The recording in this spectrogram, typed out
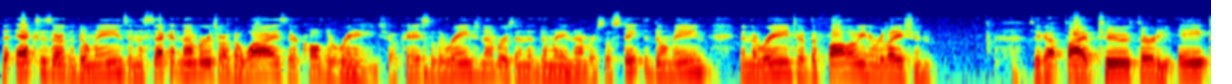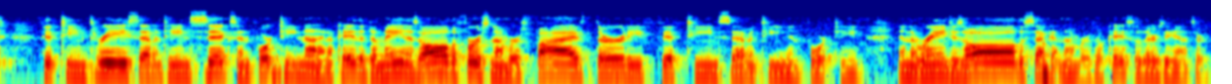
The x's are the domains, and the second numbers are the y's. They're called the range. Okay, so the range numbers and the domain numbers. So state the domain and the range of the following relation. So you got 5, 2, 38, 15, 3, 17, 6, and 14, 9. Okay, the domain is all the first numbers, 5, 30, 15, 17, and 14. And the range is all the second numbers. Okay, so there's the answer.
